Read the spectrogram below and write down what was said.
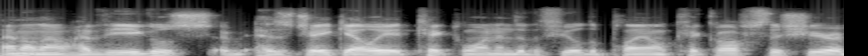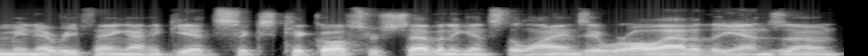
I don't know. Have the Eagles, um, has Jake Elliott kicked one into the field to play on kickoffs this year? I mean, everything, I think he had six kickoffs or seven against the Lions. They were all out of the end zone.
